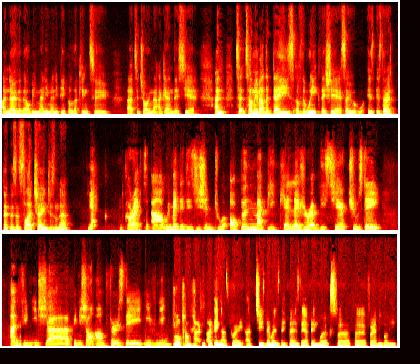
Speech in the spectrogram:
i know that there'll be many many people looking to uh, to join that again this year. And t- tell me about the days of the week this year. So is, is there a, there's a slight change, isn't there? Yeah, correct. Uh, we made the decision to open MAPIC Leisure Up this year, Tuesday, and finish uh, finish on, on Thursday evening. More compact. I think that's great. Uh, Tuesday, Wednesday, Thursday, I think works for, for, for everybody.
